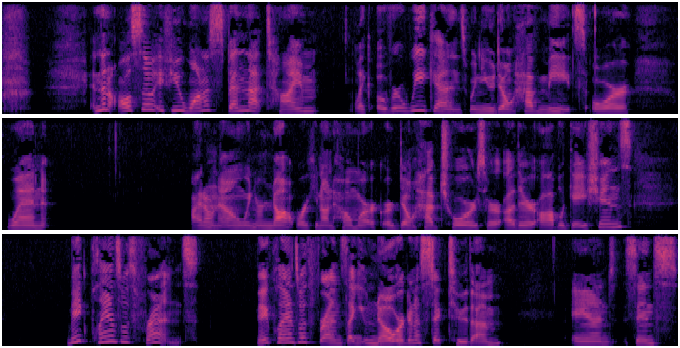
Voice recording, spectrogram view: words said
and then also, if you want to spend that time like over weekends when you don't have meets or when I don't know, when you're not working on homework or don't have chores or other obligations, make plans with friends. Make plans with friends that you know are going to stick to them. And since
